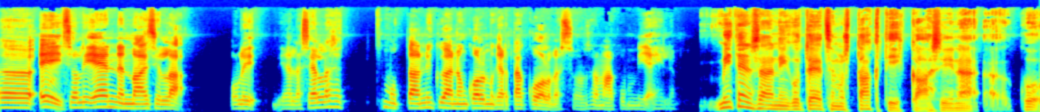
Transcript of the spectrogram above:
Öö, ei, se oli ennen naisilla oli vielä sellaiset, mutta nykyään on kolme kertaa kolme, se on sama kuin miehillä. Miten sä niin teet semmoista taktiikkaa siinä, kun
